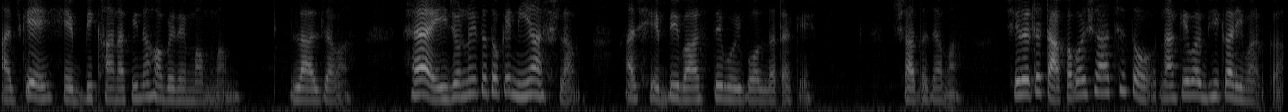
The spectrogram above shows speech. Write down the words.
আজকে হেব্বি খানা পিনা হবে রে মাম্মাম, লাল জামা। হ্যাঁ এই জন্যই তো তোকে নিয়ে আসলাম। আজ হেব্বি বাস দেব ওই বলদাটাকে। সাদা জামা। ছেলেটা টাকা পয়সা আছে তো, নাকি এবার ভিখারি মার্কা?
